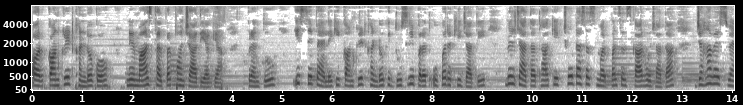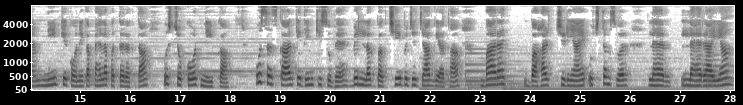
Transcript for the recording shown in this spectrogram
और कंक्रीट खंडों को निर्माण स्थल पर पहुँचा दिया गया। परंतु इससे पहले कि कंक्रीट खंडों की दूसरी परत ऊपर रखी जाती, बिल चाहता था कि एक छोटा सा समर्पण संस्कार हो जाता, जहाँ वह स्वयं नींव के कोने का पहला पत्थर रखता, उस चौकोट नींव का। उस संस्कार के दिन की सुबह बिल लगभग छः बजे जाग गया था। बारह बाहर चिड़ियाएँ उच्चतम स्वर लहर, लहराइया,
